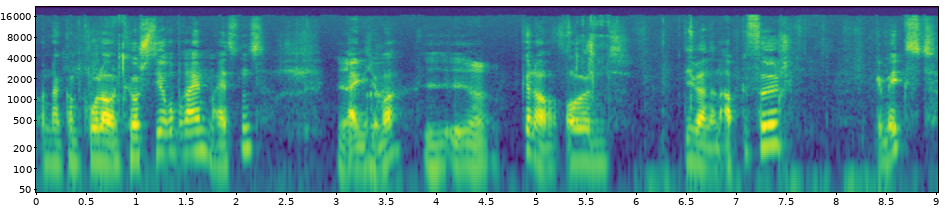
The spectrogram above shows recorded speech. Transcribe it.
Und dann kommt Cola und Kirschsirup rein, meistens. Ja. Eigentlich immer. Ja. Genau, und die werden dann abgefüllt, gemixt.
